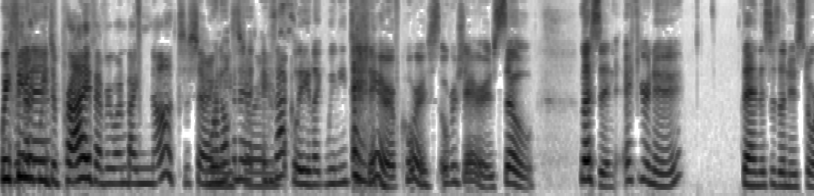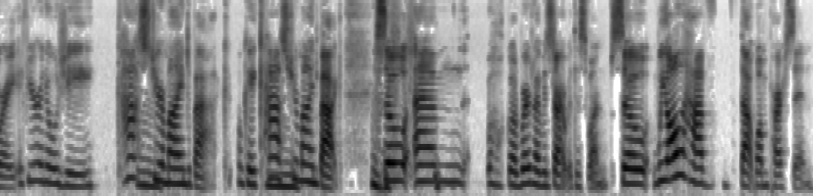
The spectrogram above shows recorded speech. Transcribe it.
We feel like gonna- we deprive everyone by not sharing we're not gonna exactly like we need to share of course over shares so listen if you're new then this is a new story if you're an og cast Mm. your mind back okay cast Mm. your mind back so um oh god where do i even start with this one so we all have that one person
